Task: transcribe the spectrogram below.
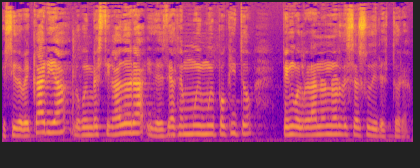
He sido becaria, luego investigadora y desde hace muy, muy poquito tengo el gran honor de ser su directora.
